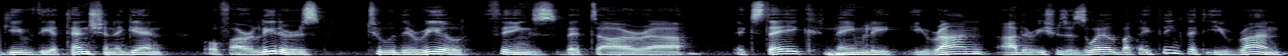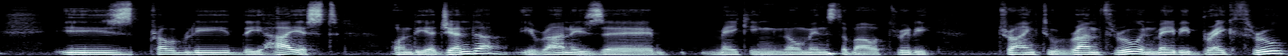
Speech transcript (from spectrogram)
give the attention again of our leaders to the real things that are at stake, namely Iran, other issues as well. But I think that Iran is probably the highest on the agenda. Iran is uh, making no mince about really trying to run through and maybe break through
